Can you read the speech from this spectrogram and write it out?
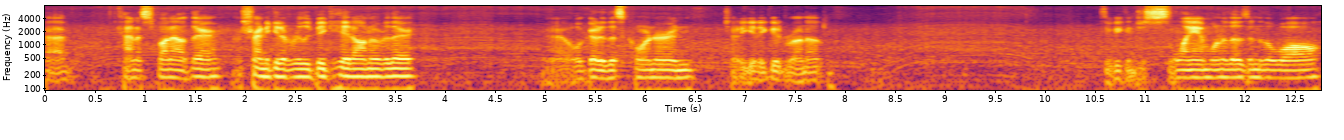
I kind of spun out there. I was trying to get a really big hit on over there. Yeah, we'll go to this corner and try to get a good run up. See if we can just slam one of those into the wall.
